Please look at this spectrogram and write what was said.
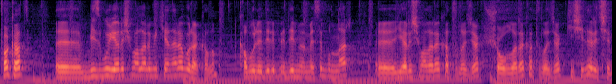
Fakat e, biz bu yarışmaları bir kenara bırakalım. Kabul edilip edilmemesi bunlar e, yarışmalara katılacak, şovlara katılacak kişiler için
